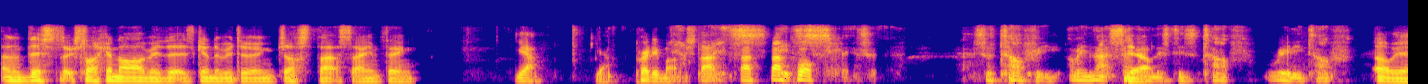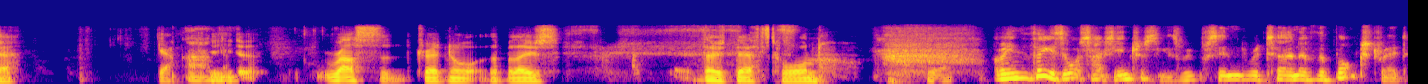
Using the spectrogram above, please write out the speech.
and this looks like an army that is going to be doing just that same thing. yeah, yeah, pretty much. That's It's- that's that's what. it's, it's, it's a toughie. I mean, that second Yeah. list is tough, really tough. Oh yeah, Um, Yeah. Russ, and Dreadnought, the, those those Death Sworn. I mean, the thing is, what's actually interesting is we've seen the return of the box dread.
